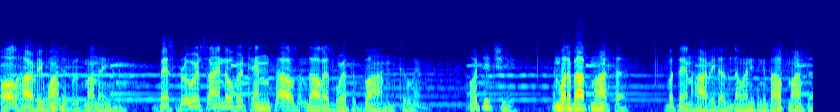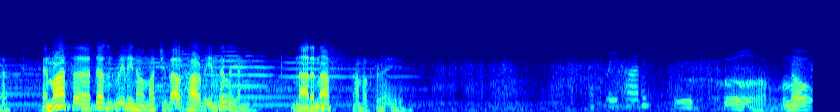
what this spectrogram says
All Harvey wanted was money, and Bess Brewer signed over $10,000 worth of bonds to him. Or did she? And what about Martha? But then Harvey doesn't know anything about Martha. And Martha doesn't really know much about Harvey and Lillian. Not enough, I'm afraid. Asleep, Harvey? oh, no.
